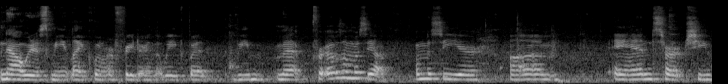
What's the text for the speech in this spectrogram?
now we just meet like when we're free during the week. But we met for it was almost yeah almost a year, um, and started she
